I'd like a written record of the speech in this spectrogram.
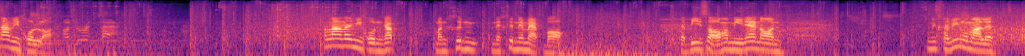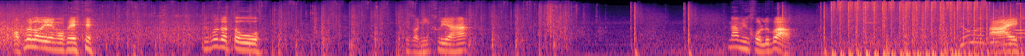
น่ามีคนเหรอ ข้างล่างน่ามีคนครับ มันขึ้นในขึ้นในแมปบอก แต่ B2 อะมีแน่นอน มีใครวิ่งลงมาเลยอ๋อเพื่อเราเองโอเคนึกว่าศัตรูในก่อนนี้เคลียร์ฮะ น่ามีคนหรือเปล่า Wziąłem Aj. wroga!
